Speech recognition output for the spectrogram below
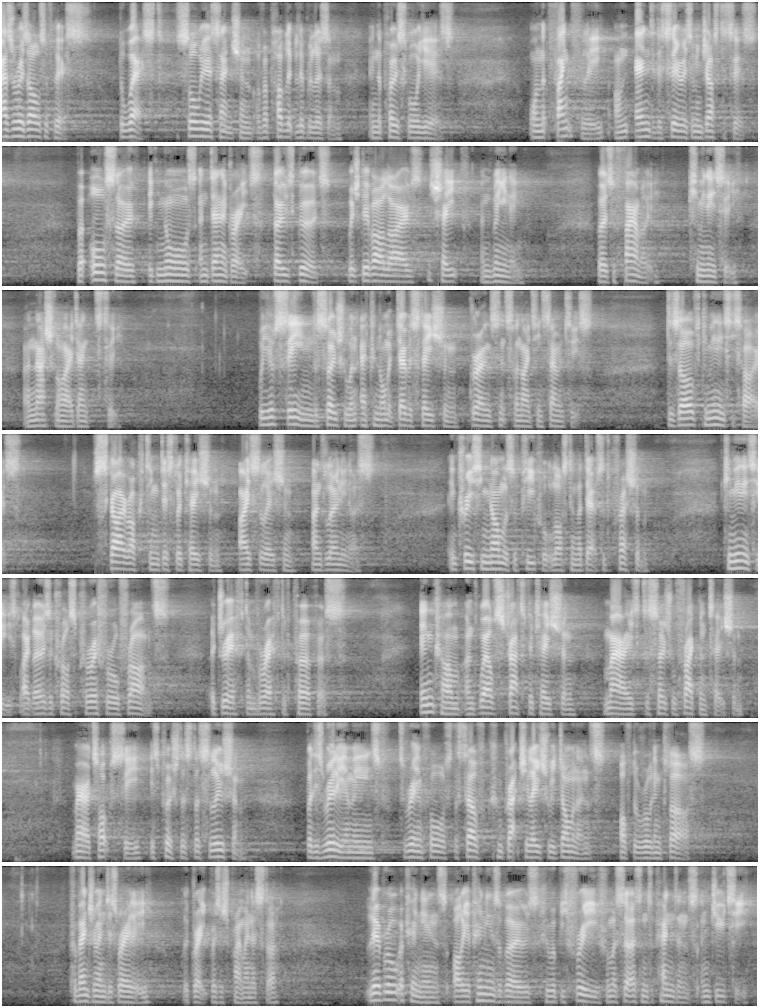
As a result of this, the West saw the ascension of a public liberalism in the post war years, one that thankfully ended a series of injustices, but also ignores and denigrates those goods which give our lives shape and meaning those of family, community, and national identity. We have seen the social and economic devastation growing since the 1970s. Dissolved community ties, skyrocketing dislocation, isolation, and loneliness, increasing numbers of people lost in the depths of depression, communities like those across peripheral France, adrift and bereft of purpose, income and wealth stratification married to social fragmentation. Meritocracy is pushed as the solution, but is really a means to reinforce the self congratulatory dominance of the ruling class. For Benjamin Disraeli, the great British Prime Minister, liberal opinions are the opinions of those who would be free from a certain dependence and duty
